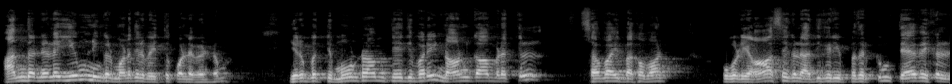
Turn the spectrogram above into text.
அந்த நிலையும் நீங்கள் மனதில் வைத்துக் கொள்ள வேண்டும். இருபத்தி மூன்றாம் தேதி வரை நான்காம் இடத்தில் செவ்வாய் பகவான் உங்களுடைய ஆசைகள் அதிகரிப்பதற்கும் தேவைகள்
